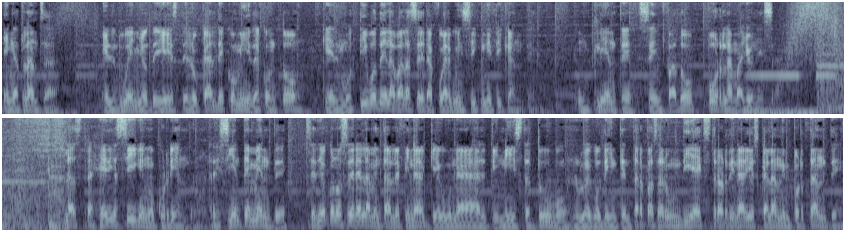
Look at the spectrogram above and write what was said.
en Atlanta. El dueño de este local de comida contó que el motivo de la balacera fue algo insignificante. Un cliente se enfadó por la mayonesa. Las tragedias siguen ocurriendo. Recientemente se dio a conocer el lamentable final que una alpinista tuvo luego de intentar pasar un día extraordinario escalando importante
